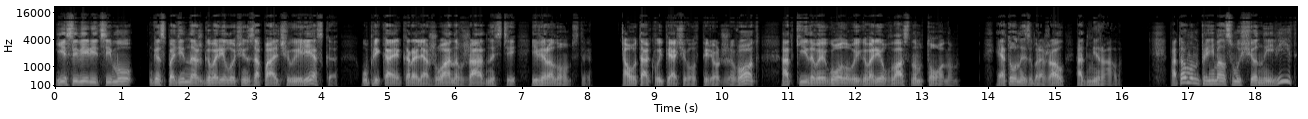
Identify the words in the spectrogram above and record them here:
Если верить ему, господин наш говорил очень запальчиво и резко, упрекая короля Жуана в жадности и вероломстве. А вот так выпячивал вперед живот, откидывая голову и говорил властным тоном. Это он изображал адмирала. Потом он принимал смущенный вид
